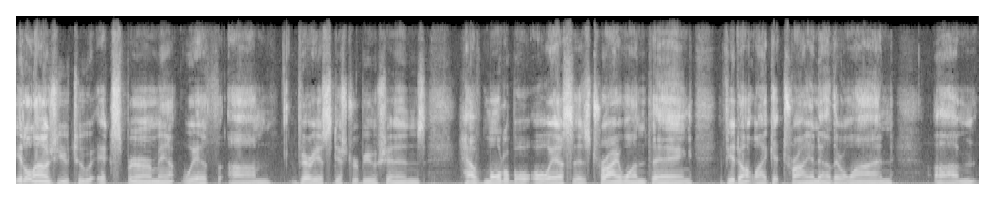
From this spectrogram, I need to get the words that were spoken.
It allows you to experiment with um, various distributions, have multiple OSs, try one thing. If you don't like it, try another one. Um,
